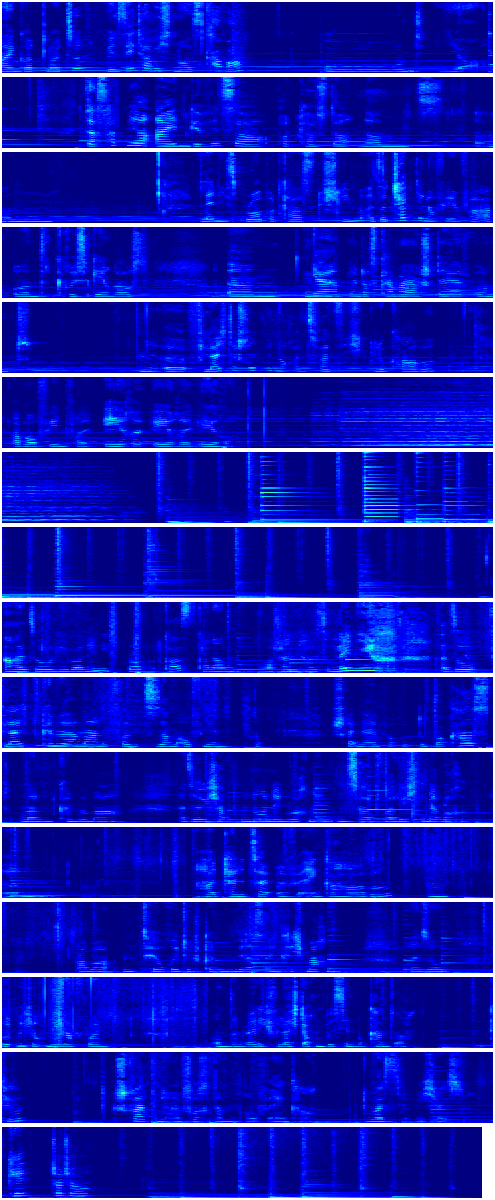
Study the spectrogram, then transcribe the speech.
mein Gott, Leute. Wie ihr seht, habe ich ein neues Cover. Und ja. Das hat mir ein gewisser Podcaster namens ähm, Lenny's Brawl Podcast geschrieben. Also checkt ihn auf jeden Fall ab und Grüße gehen raus. Ähm, ja, er hat mir das Cover erstellt und äh, vielleicht erstellt mir noch eins, falls ich Glück habe. Aber auf jeden Fall Ehre, Ehre, Ehre. Also, lieber Lennys Brawl Podcast, keine Ahnung, wahrscheinlich heißt du Lenny. Also, vielleicht können wir mal eine Folge zusammen aufnehmen. Schreib mir einfach, ob du Bock hast und dann können wir mal. Also, ich habe nur in den Wochenenden Zeit, weil ich in der Woche ähm, halt keine Zeit mehr für Enker habe. Mhm. Aber theoretisch könnten wir das eigentlich machen. Also, würde mich auch mega freuen. Und dann werde ich vielleicht auch ein bisschen bekannter. Okay? Schreib mir einfach dann auf Anchor. Du weißt ja, wie ich heiße. Okay, ciao, ciao.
